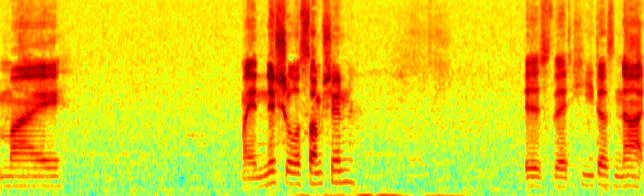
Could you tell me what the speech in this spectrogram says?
My my initial assumption is that he does not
